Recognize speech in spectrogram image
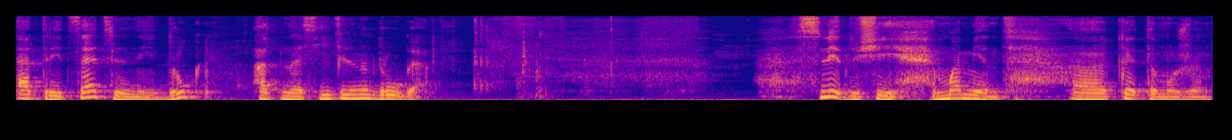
отрицательные друг относительно друга. Следующий момент э, к этому же.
